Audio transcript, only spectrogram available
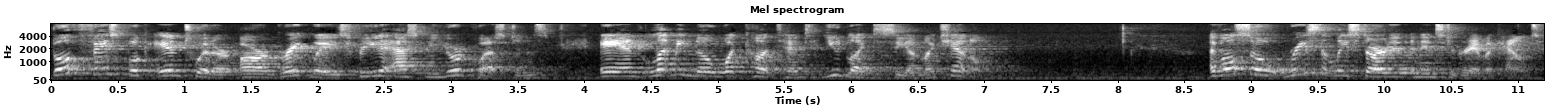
Both Facebook and Twitter are great ways for you to ask me your questions and let me know what content you'd like to see on my channel. I've also recently started an Instagram account.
